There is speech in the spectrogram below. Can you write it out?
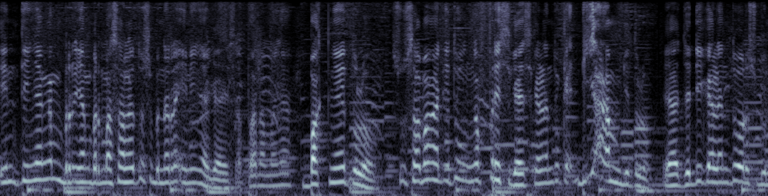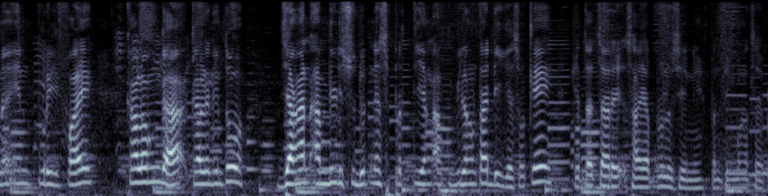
Intinya kan ber yang bermasalah itu sebenarnya ininya guys, apa namanya? Bugnya itu loh. Susah banget itu nge-freeze guys. Kalian tuh kayak diam gitu loh. Ya, jadi kalian tuh harus gunain purify. Kalau enggak, kalian itu jangan ambil di sudutnya seperti yang aku bilang tadi guys, oke? Okay? Kita cari sayap dulu sini. Penting banget sayap.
